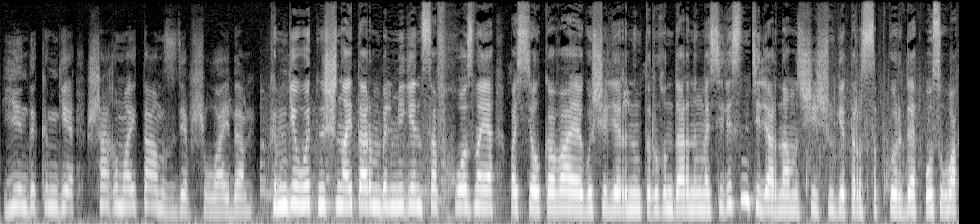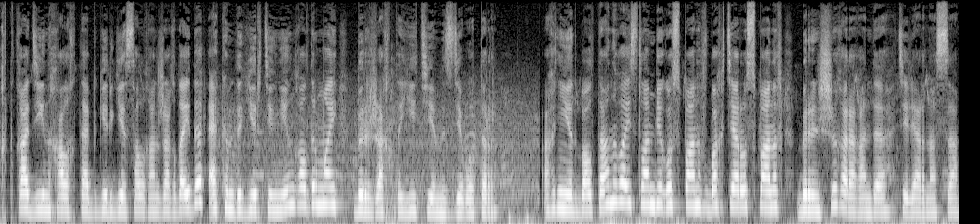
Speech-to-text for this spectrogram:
енді кімге шағым айтамыз деп шулайды. Кімге өтінішін айтарын білмеген совхозная поселковая көшелерінің тұрғындарының мәселесін телеарнамыз шешуге тырысып көрді. Осы уақытқа дейін халық тәбігерге салған жағдайды әкімдік ертеңнен қалдырмай бір жақты етеміз деп отыр. Ақниет Балтанова, Исламбек Оспанов, Бахтияр Оспанов, бірінші Қарағанды телеарнасы.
